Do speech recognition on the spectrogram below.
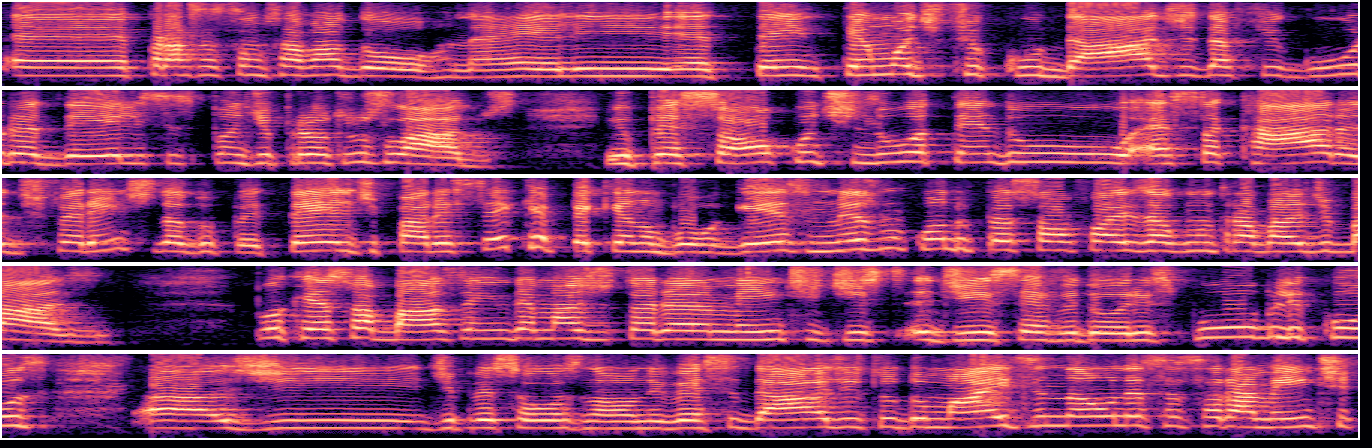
é, Praça São Salvador, né? Ele é, tem, tem uma dificuldade da figura dele se expandir para outros lados. E o pessoal continua tendo essa cara diferente da do PT, de parecer que é pequeno burguês, mesmo quando o pessoal faz algum trabalho de base porque sua base ainda é majoritariamente de, de servidores públicos, uh, de, de pessoas na universidade e tudo mais, e não necessariamente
